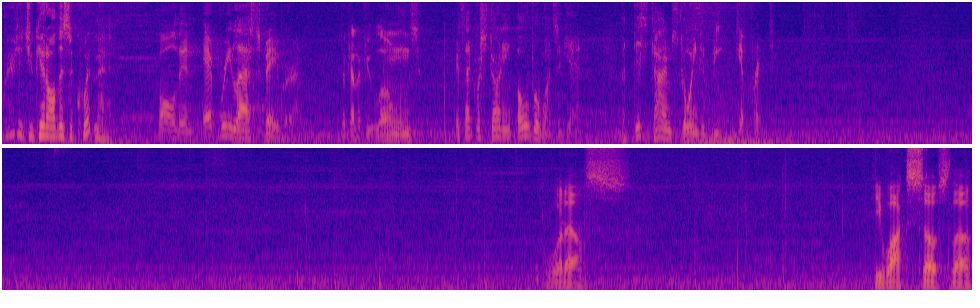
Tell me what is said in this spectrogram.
Where did you get all this equipment? Called in every last favor. Took out a few loans. It's like we're starting over once again. But this time's going to be different. What else? He walks so slow.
